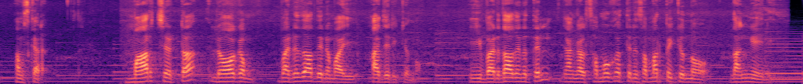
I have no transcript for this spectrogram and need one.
നമസ്കാരം. മാർച്ച് എട്ട് ലോകം വനിതാ ദിനമായി ആചരിക്കുന്നു. ഈ വനിതാ ദിനത്തിൽ ഞങ്ങൾ സമൂഹത്തിന് സമർപ്പിക്കുന്നു നങ്ങേലി.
